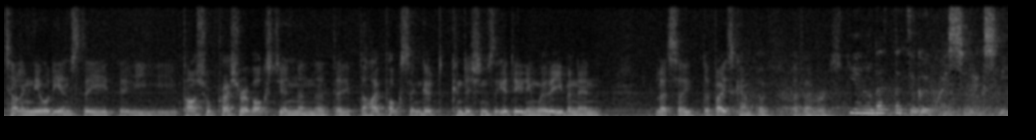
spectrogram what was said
telling the audience the, the partial pressure of oxygen and the, the, the hypoxic conditions that you're dealing with, even in, let's say, the base camp of, of Everest? Yeah, no, that, that's a good question actually.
